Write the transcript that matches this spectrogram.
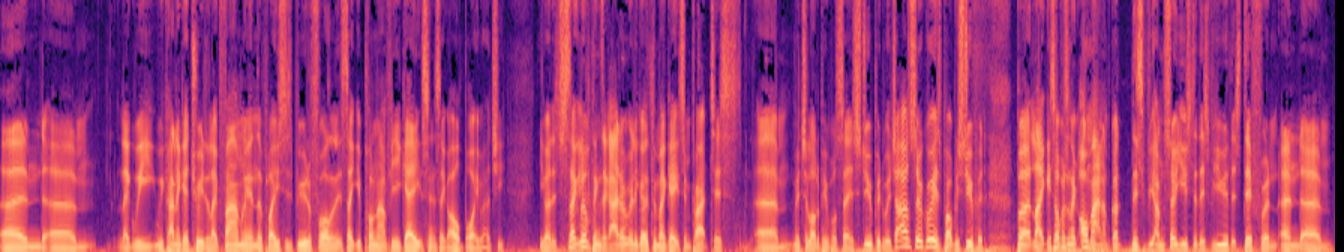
and um, like we we kind of get treated like family, and the place is beautiful, and it's like you're pulling out for your gates, and it's like, oh boy, you actually. You got it's just like little things like I don't really go through my gates in practice, um, which a lot of people say is stupid, which I also agree is probably stupid. But like it's obviously like oh man, I've got this. View, I'm so used to this view that's different, and um,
